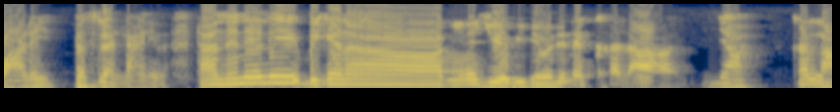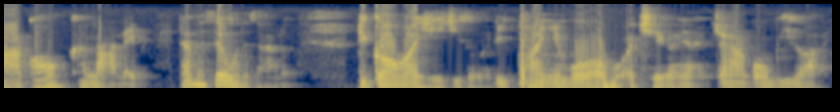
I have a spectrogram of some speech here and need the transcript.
ပါလေး baslet line လေးပဲဒါနည်းနည်းလေး beginner အနေနဲ့ UAV တွေပဲနည်းနည်းခက်လာညာခက်လာကောင်းခက်လာလိုက်ဒါပေမဲ့စိတ်ဝင်စားလို့ဒီကောင်းကအရေးကြီးဆုံးပဲဒီ file import output အခြေခံရရင်ကျွန်တော်ကုန်ပြီးသွားပြီ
